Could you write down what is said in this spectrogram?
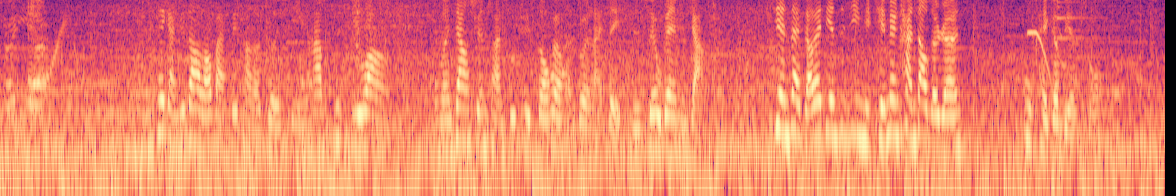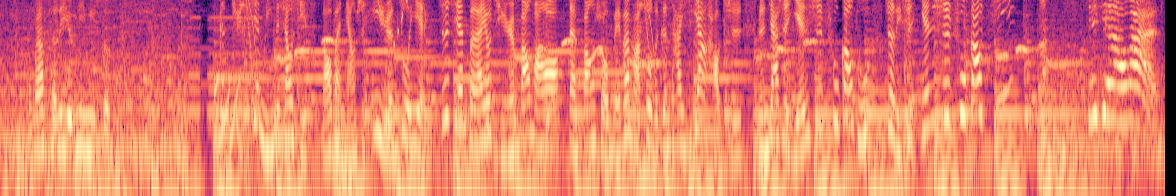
可以啊。你可以感觉到老板非常的个性，他不希望我们这样宣传出去之后会有很多人来这里吃，所以我跟你们讲，现在只要在电视机前面看到的人，不可以跟别人说。我们要成立一个秘密社团。根据县民的消息，老板娘是一人作业，之前本来有请人帮忙哦，但帮手没办法做的跟她一样好吃，人家是盐师出高徒，这里是盐师出高鸡。谢谢老板。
